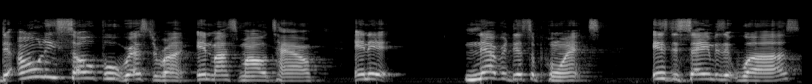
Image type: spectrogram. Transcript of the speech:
the only soul food restaurant in my small town, and it never disappoints. It's the same as it was.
